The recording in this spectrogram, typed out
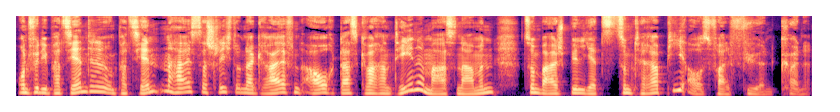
Und für die Patientinnen und Patienten heißt das schlicht und ergreifend auch, dass Quarantänemaßnahmen zum Beispiel jetzt zum Therapieausfall führen können.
